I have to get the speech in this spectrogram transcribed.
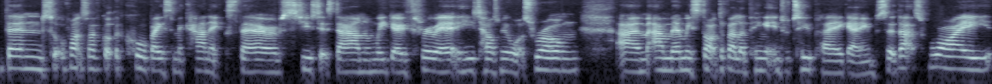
then sort of once I've got the core base mechanics there, Stu sits down and we go through it. He tells me what's wrong, um, and then we start developing it into a two-player game. So that's why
